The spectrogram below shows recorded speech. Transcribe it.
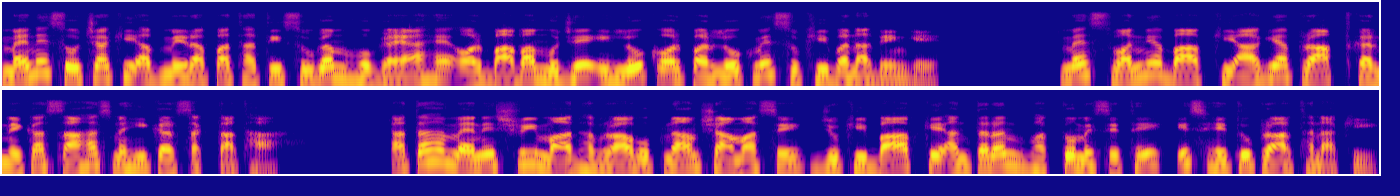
मैंने सोचा कि अब मेरा पथ अति सुगम हो गया है और बाबा मुझे इहलोक और परलोक में सुखी बना देंगे। मैं स्वर्ण बाप की आज्ञा प्राप्त करने का साहस नहीं कर सकता था। अतः मैंने श्री माधवराव उपनाम श्यामा से, जो कि बाप के अंतरंग भक्तों में से थे, इस हेतु प्रार्थना की।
